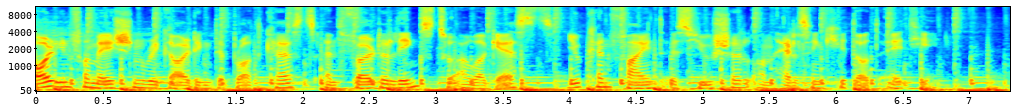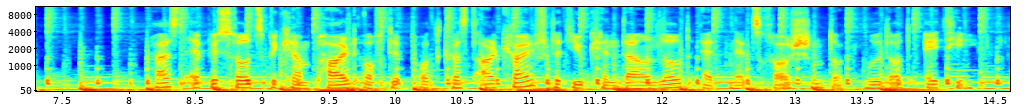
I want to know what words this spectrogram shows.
All information regarding the broadcasts and further links to our guests you can find as usual on helsinki.at. Past episodes become part of the podcast archive that you can download at netzrauschen.mur.at.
